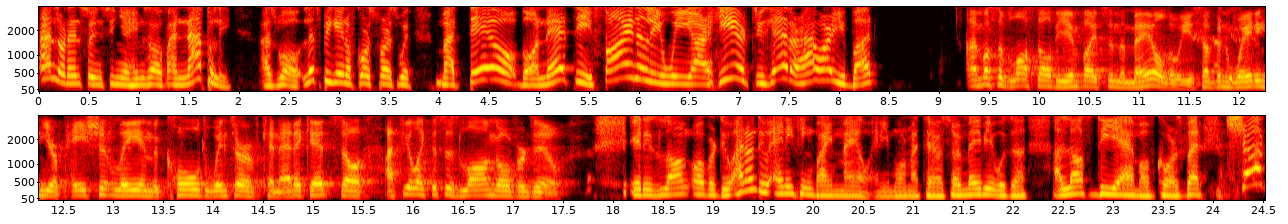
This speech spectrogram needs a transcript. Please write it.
and Lorenzo Insigne himself and Napoli as well. Let's begin, of course, first with Matteo Bonetti. Finally, we are here together. How are you, bud? I must have lost all the invites in the mail, Luis. I've been waiting here patiently in the cold winter of Connecticut, so I feel like this is long overdue. It is long overdue. I don't do anything by mail anymore, Matteo. So maybe it was a, a lost DM, of course. But Chuck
